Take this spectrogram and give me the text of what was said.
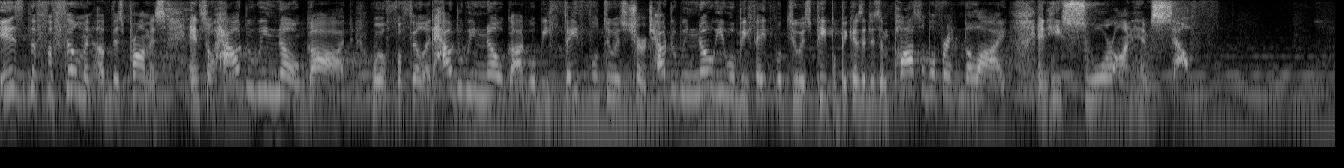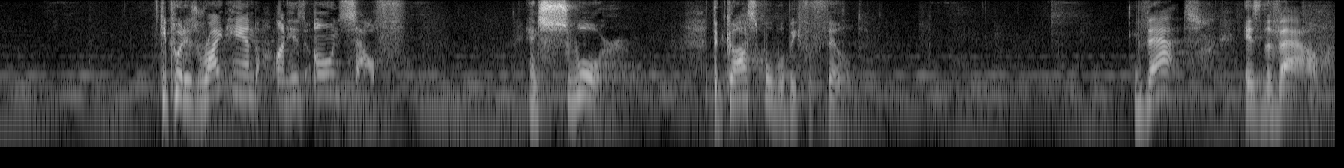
is the fulfillment of this promise. And so, how do we know God will fulfill it? How do we know God will be faithful to his church? How do we know he will be faithful to his people? Because it is impossible for him to lie, and he swore on himself. He put his right hand on his own self and swore the gospel will be fulfilled. That is the vow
